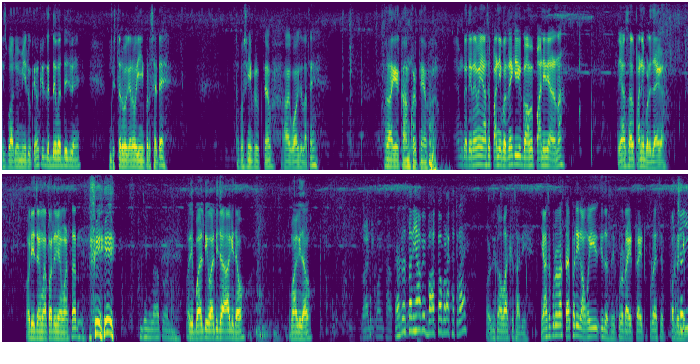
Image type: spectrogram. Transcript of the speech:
इस बार भी हम यहीं रुके हैं क्योंकि गद्दे वद्दे जो हैं, बिस्तर वगैरह वो यहीं पर सेट है। तो बस यहीं पर रुकते हैं अब, आग वाग जलाते हैं। और आगे काम करते हैं अब। हम गदेरे में यहाँ से पानी भर रहे हैं क्योंकि गाँव में पानी नहीं आ रहा ना। तो यहाँ सारा पानी भर जाएगा। और ये जंगलात वाले भी हमारे साथ। जंगलात वाले और ये बाल्टी वाल्टी जा आगे जाओ। वहाँ आगे जाओ। बाल्टी कौन सा? ऐसा सर यहाँ पे बाघ का बड़ा खतरा है। और देखो आवाज़ के सारी है। यहाँ से पूरा रास्ता है पर गाँव का इधर से पूरा राइट राइट पूरा ऐसे पगडंडी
